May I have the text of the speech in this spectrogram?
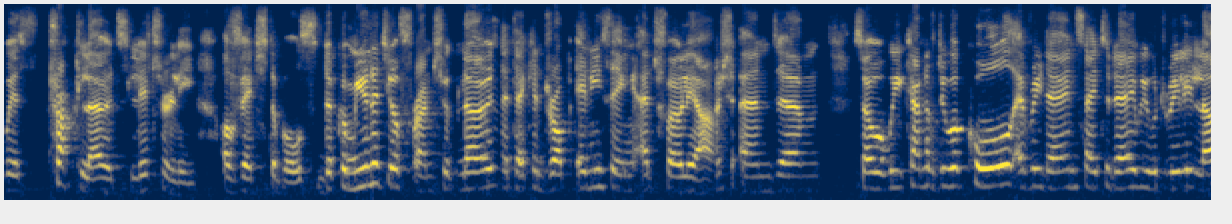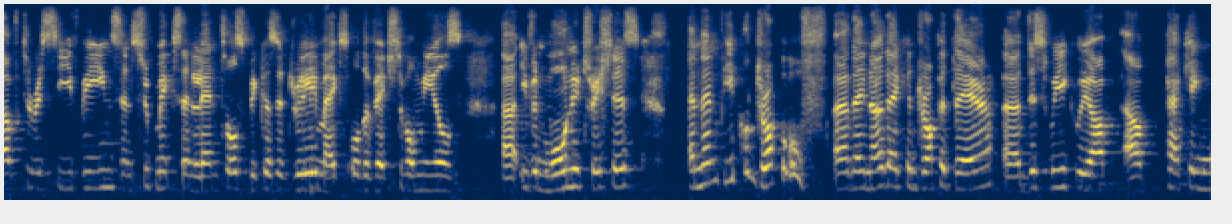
with truckloads, literally, of vegetables. The community of Franschhoek knows that they can drop anything at foliage. And um, so we kind of do a call every day and say, today we would really love to receive beans and soup mix and lentils because it really makes all the vegetable meals uh, even more nutritious and then people drop off. Uh, they know they can drop it there. Uh, this week we are, are packing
